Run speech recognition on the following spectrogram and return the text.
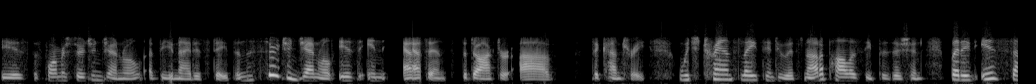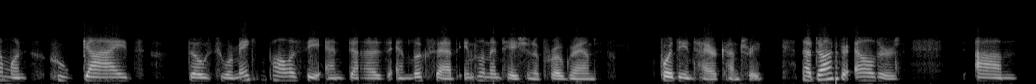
is the former Surgeon General of the United States, and the Surgeon General is, in essence, the doctor of the country, which translates into it's not a policy position, but it is someone who guides those who are making policy and does and looks at implementation of programs for the entire country. Now, Dr. Elders, um,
